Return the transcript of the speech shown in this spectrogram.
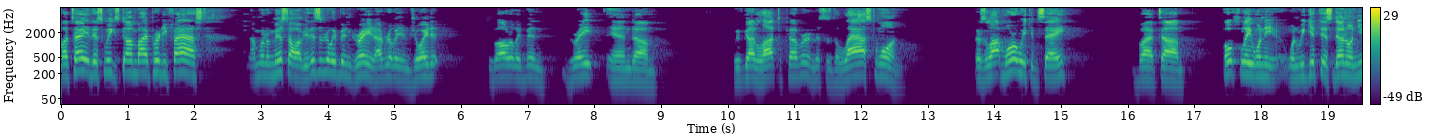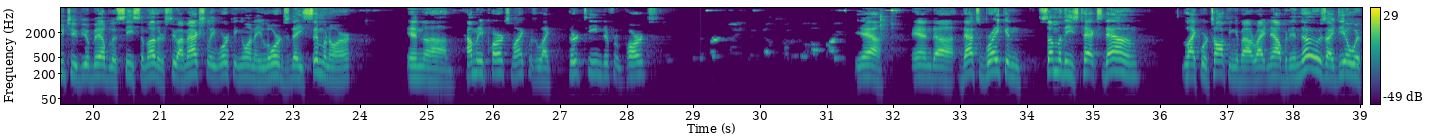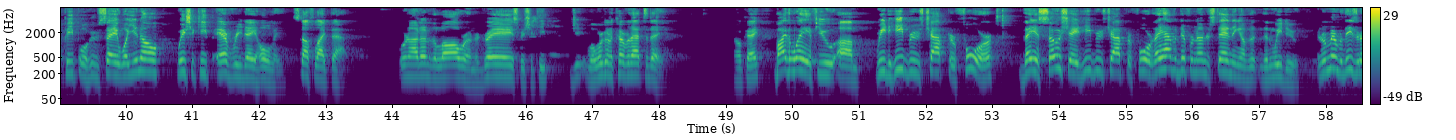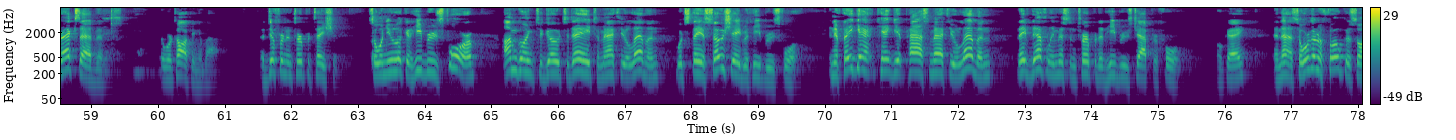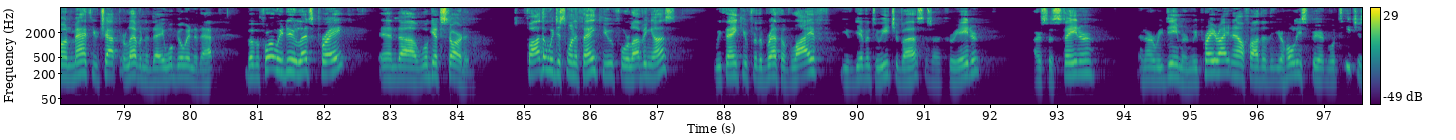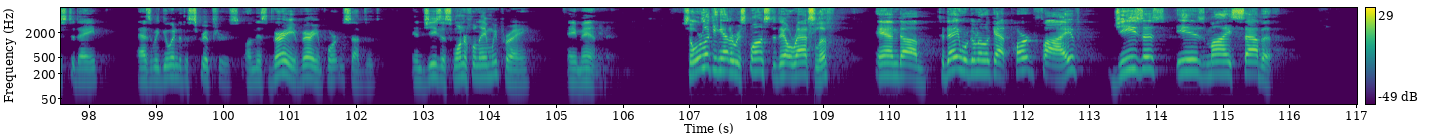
Well, I'll tell you, this week's gone by pretty fast. I'm going to miss all of you. This has really been great. I've really enjoyed it. You've all really been great, and um, we've got a lot to cover, and this is the last one. There's a lot more we could say, but um, hopefully, when, he, when we get this done on YouTube, you'll be able to see some others too. I'm actually working on a Lord's Day seminar in uh, how many parts, Mike? Was it like 13 different parts? Yeah, and uh, that's breaking some of these texts down like we're talking about right now. But in those, I deal with people who say, well, you know, we should keep every day holy, stuff like that. We're not under the law, we're under grace, we should keep. Well, we're going to cover that today. Okay? By the way, if you um, read Hebrews chapter 4, they associate Hebrews chapter 4, they have a different understanding of it than we do. And remember, these are ex Adventists that we're talking about a different interpretation. So when you look at Hebrews 4, I'm going to go today to Matthew 11, which they associate with Hebrews 4. And if they can't get past Matthew 11, they've definitely misinterpreted Hebrews chapter 4. Okay? And that, so we're going to focus on Matthew chapter 11 today. We'll go into that. But before we do, let's pray and uh, we'll get started. Father, we just want to thank you for loving us. We thank you for the breath of life you've given to each of us as our Creator, our Sustainer, and our Redeemer. And we pray right now, Father, that your Holy Spirit will teach us today as we go into the Scriptures on this very, very important subject. In Jesus' wonderful name we pray. Amen. Amen. So we're looking at a response to Dale Ratzlaff. And um, today we're going to look at part five Jesus is my Sabbath.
